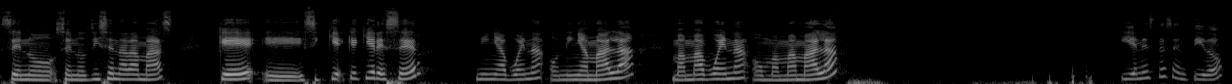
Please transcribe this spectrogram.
se, se nos dice nada más que eh, si qué quieres ser, niña buena o niña mala, mamá buena o mamá mala. Y en este sentido,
